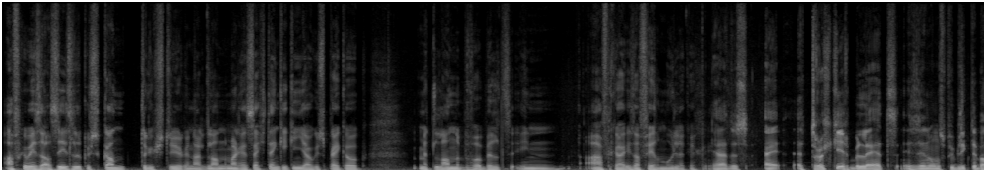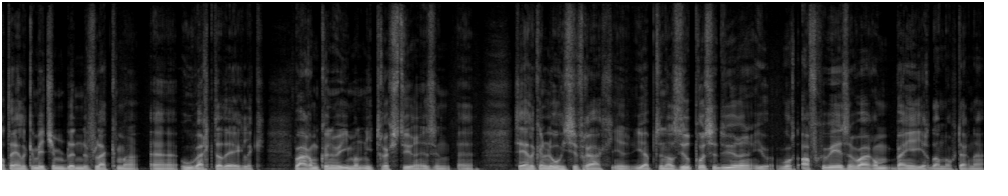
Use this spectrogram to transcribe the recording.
afgewezen asielzoekers kan terugsturen naar de landen. Maar hij zegt denk ik in jouw gesprek ook met landen bijvoorbeeld in Afrika is dat veel moeilijker. Ja, dus het terugkeerbeleid is in ons publiek debat eigenlijk een beetje een blinde vlek. Maar uh, hoe werkt dat eigenlijk? Waarom kunnen we iemand niet terugsturen? Is, een, uh, is eigenlijk een logische vraag. Je, je hebt een asielprocedure, je wordt afgewezen. Waarom ben je hier dan nog daarna?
